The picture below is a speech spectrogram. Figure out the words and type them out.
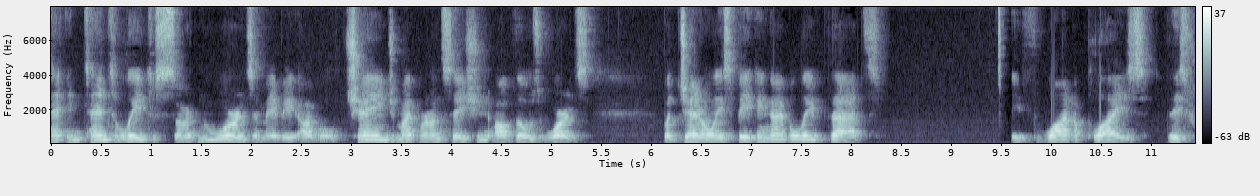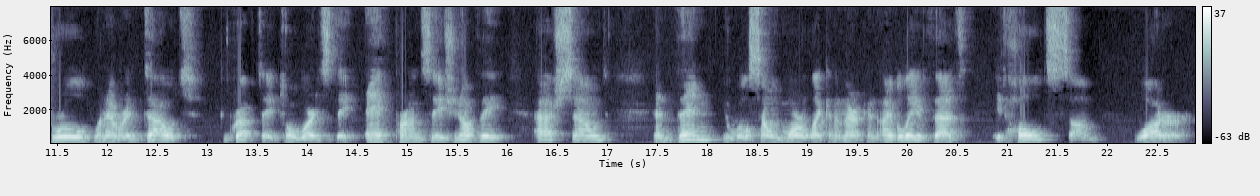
intently to certain words and maybe I will change my pronunciation of those words. But generally speaking, I believe that if one applies this rule, whenever in doubt, gravitate towards the E pronunciation of the ash sound, and then you will sound more like an American. I believe that it holds some water,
